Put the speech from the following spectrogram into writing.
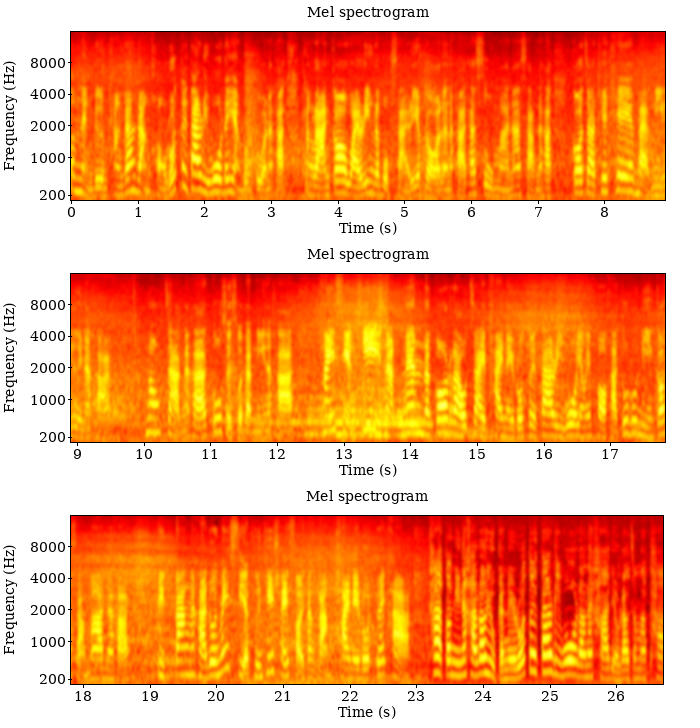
ตำแหน่งเดิมทางด้านหลังของรถ Toyota r e v o ได้อย่างลงตัวนะคะ ทางร้านก็ไวริงระบบสายเรียบร้อยแล้วนะคะ ถ้าซูมมาหน้าซับนะคะ ก็จะเท่ๆแบบนี้เลยนะคะนอกจากนะคะ ตู้สวยๆแบบนี้นะคะ ให้เสียงที่หนักแน่นแล้วก็เร้าใจภายในรถ Toyota r e v o ยังไม่พอค่ะ ตู้รุ่นนี้ก็สามารถนะคะ ติดตั้งนะคะ โดยไม่เสียพื้นที่ใช้สอยต่างๆ ภายในรถด้วยค่ะค่ะ ตอนนี้นะคะเราอยู่กันในรถ Toyota r e v o แล้วนะคะ เดี๋ยวเราจะมาพา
